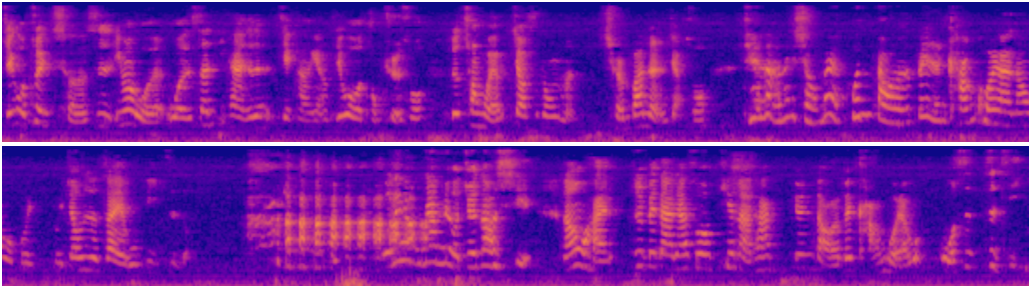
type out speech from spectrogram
结果最扯的是，因为我的我的身体看起来就是很健康的样子，结果我同学说，就冲回教室跟我们全班的人讲说，天哪，那个小麦昏倒了，被人扛回来，然后我回回教室就再也无地自容。我那天不但没有捐到血，然后我还就是被大家说，天哪，他晕倒了，被扛回来。我我是自己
